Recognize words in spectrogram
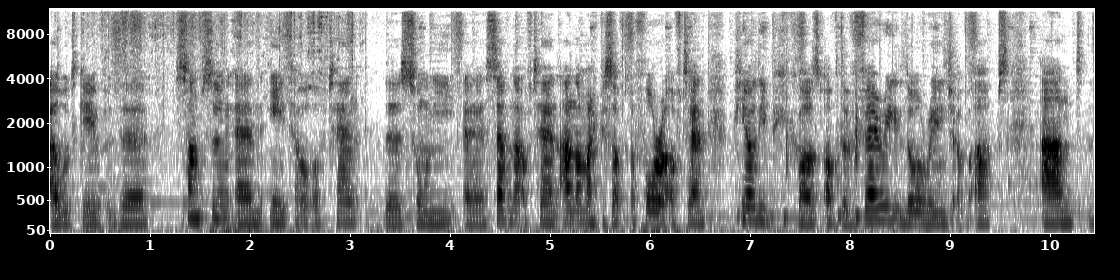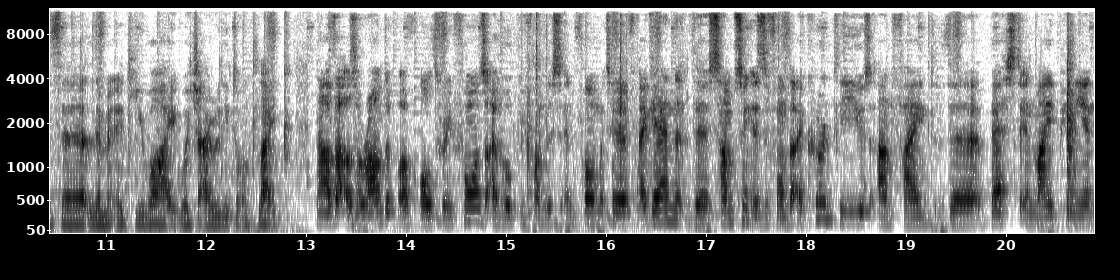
I would give the Samsung an 8 out of 10, the Sony uh, 7 out of 10 and the Microsoft a 4 out of 10 purely because of the very low range of apps and the limited UI which I really don't like. Now that was a roundup of all three phones. I hope you found this informative. Again, the Samsung is the phone that I currently use and find the best in my opinion.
